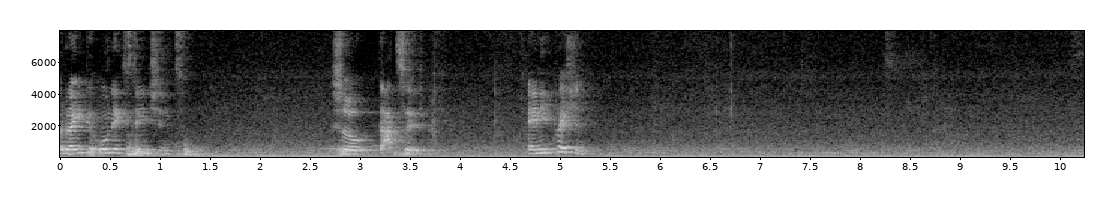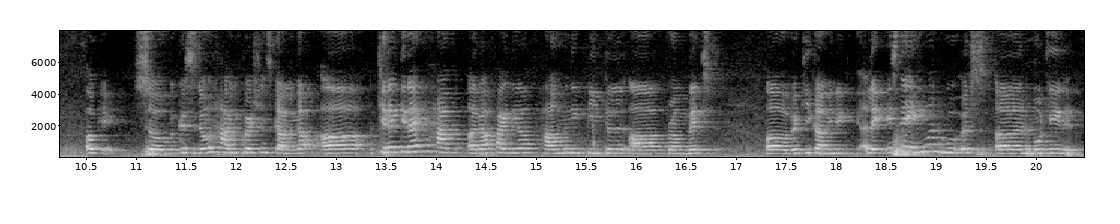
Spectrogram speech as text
write your own extensions. So that's it. Any question? Okay, so because you don't have any questions coming up, uh, can I can I have a rough idea of how many people are from which uh, wiki community? Like, is there anyone who is uh, remotely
